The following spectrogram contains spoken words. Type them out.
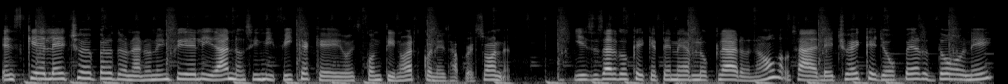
es que el hecho de perdonar una infidelidad no significa que debes continuar con esa persona. Y eso es algo que hay que tenerlo claro, ¿no? O sea, el hecho de que yo perdone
